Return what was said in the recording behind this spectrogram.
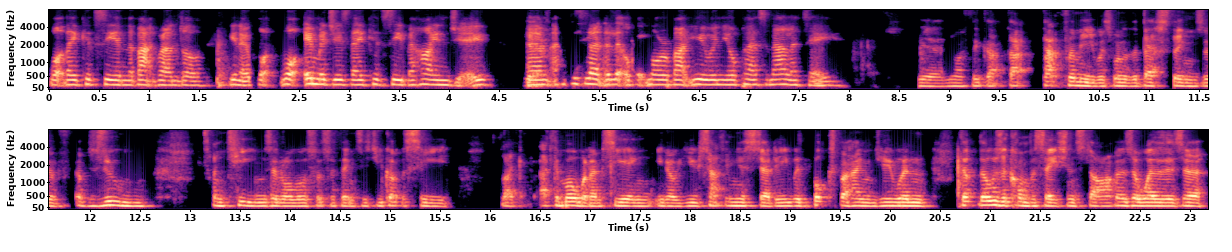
what they could see in the background or you know what what images they could see behind you yeah. um, and just learned a little bit more about you and your personality. Yeah, no, I think that that that for me was one of the best things of of Zoom and Teams and all those sorts of things is you got to see like at the moment i'm seeing you know you sat in your study with books behind you and th- those are conversation starters or whether there's a,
